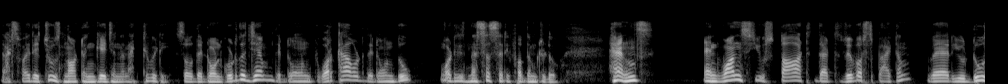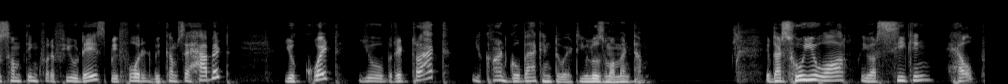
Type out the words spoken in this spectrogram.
that's why they choose not to engage in an activity so they don't go to the gym they don't work out they don't do what is necessary for them to do. Hence and once you start that reverse pattern where you do something for a few days before it becomes a habit you quit you retract you can't go back into it. You lose momentum. If that's who you are you are seeking help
